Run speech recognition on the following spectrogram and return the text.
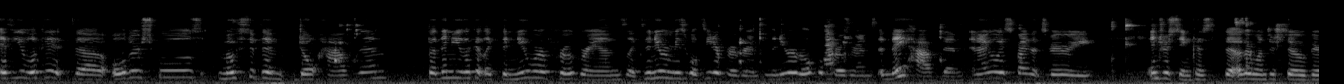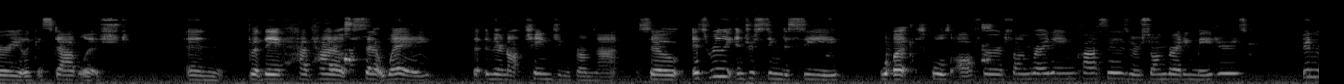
if you look at the older schools, most of them don't have them but then you look at like the newer programs, like the newer musical theater programs and the newer vocal programs, and they have them. And I always find that's very interesting because the other ones are so very like established, and but they have had a set way, and they're not changing from that. So it's really interesting to see what schools offer songwriting classes or songwriting majors. And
